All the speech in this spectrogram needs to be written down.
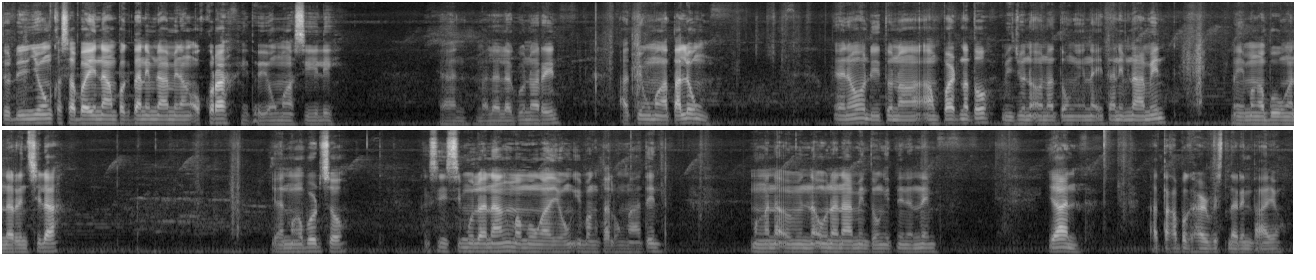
Ito din yung kasabay ng pagtanim namin ng okra. Ito yung mga sili. Yan, malalago na rin. At yung mga talong. Yan o, dito na ang part na to. Medyo nauna tong inaitanim namin. May mga bunga na rin sila. Yan mga birds o. Nagsisimula nang mamunga yung ibang talong natin. Mga nauna namin tong itinanim. Yan. At nakapag-harvest na rin tayo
